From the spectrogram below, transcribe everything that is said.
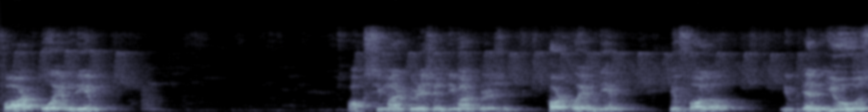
for OMDM oxymercuration demercuration for OMDM you follow. You can use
